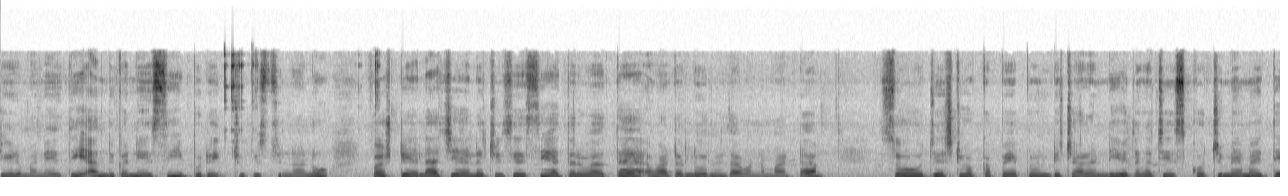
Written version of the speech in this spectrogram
చేయడం అనేది. అందుకనేసి ఇప్పుడు చూపిస్తున్నాను. ఫస్ట్ ఎలా చేయాలో చూసేసి ఆ తర్వాత వాటర్లో వదులుదాం అన్నమాట సో జస్ట్ ఒక పేపర్ ఉంటే చాలండి ఈ విధంగా చేసుకోవచ్చు. మేమైతే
